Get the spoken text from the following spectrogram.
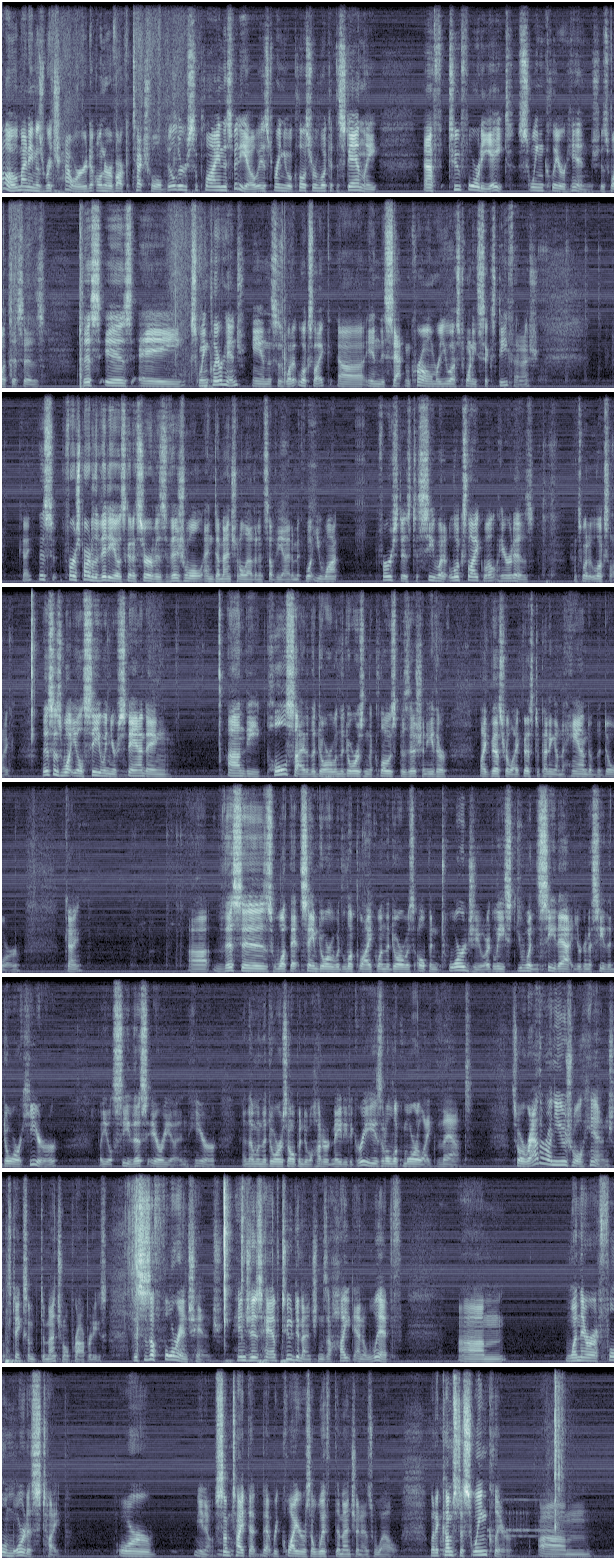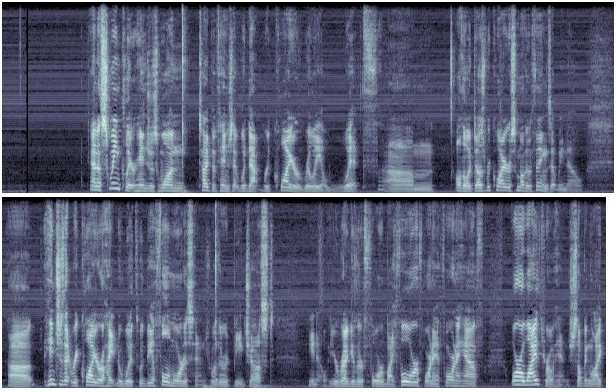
Hello, my name is Rich Howard, owner of Architectural Builder Supply, and this video is to bring you a closer look at the Stanley F248 swing clear hinge is what this is. This is a swing clear hinge, and this is what it looks like uh, in the satin chrome or US 26D finish. Okay, this first part of the video is going to serve as visual and dimensional evidence of the item. If what you want first is to see what it looks like, well, here it is. That's what it looks like. This is what you'll see when you're standing on the pull side of the door when the door is in the closed position, either like this or like this, depending on the hand of the door. Okay. Uh, this is what that same door would look like when the door was open towards you. At least you wouldn't see that. You're going to see the door here, but you'll see this area in here. And then when the door is open to 180 degrees, it'll look more like that. So a rather unusual hinge. Let's take some dimensional properties. This is a 4-inch hinge. Hinges have two dimensions, a height and a width. Um, when they're a full mortise type, or you know some type that, that requires a width dimension as well. When it comes to swing clear, um, and a swing clear hinge is one type of hinge that would not require really a width, um, although it does require some other things that we know. Uh, hinges that require a height and a width would be a full mortise hinge, whether it be just, you know, your regular 4 by 4 4.5, 4.5, or a wide throw hinge, something like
